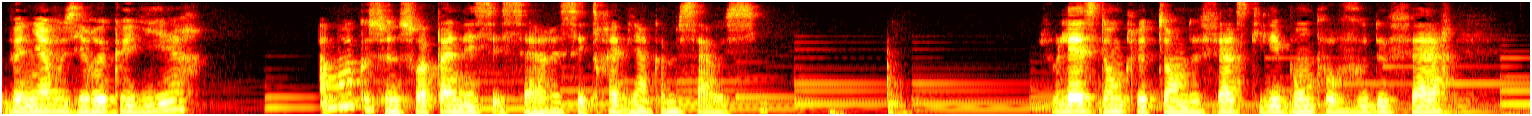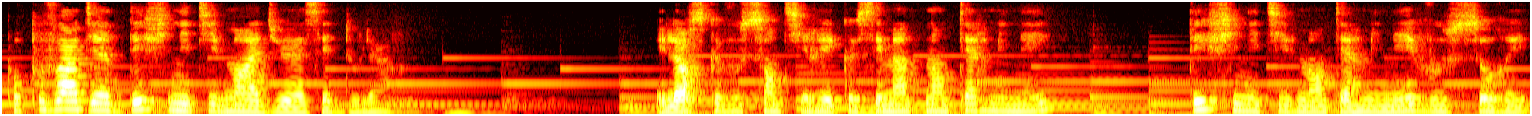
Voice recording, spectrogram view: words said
venir vous y recueillir, à moins que ce ne soit pas nécessaire, et c'est très bien comme ça aussi. Je vous laisse donc le temps de faire ce qu'il est bon pour vous de faire pour pouvoir dire définitivement adieu à cette douleur. Et lorsque vous sentirez que c'est maintenant terminé, définitivement terminé, vous saurez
